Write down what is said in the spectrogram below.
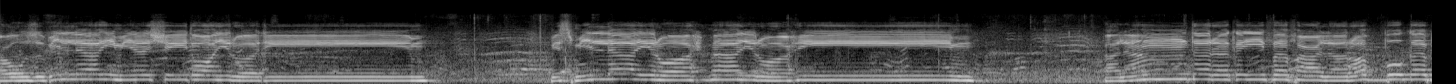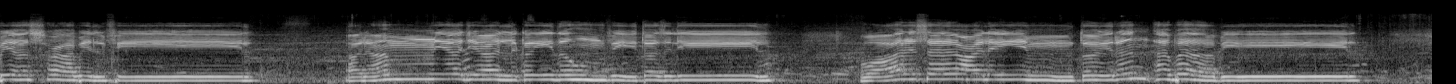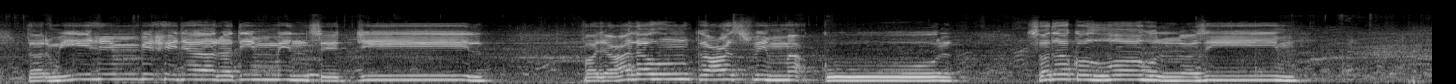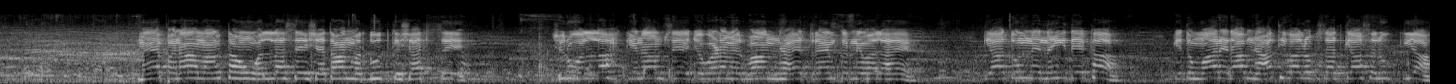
أعوذ بالله من الشيطان الرجيم. بسم الله الرحمن الرحيم. ألم تر كيف فعل ربك بأصحاب الفيل؟ ألم يجعل كيدهم في تذليل؟ وأرسل عليهم طيرا أبابيل. ترميهم بحجارة من سجيل فجعلهم كعصف مأكول. صدق الله العظيم. میں پناہ مانگتا ہوں اللہ سے، شیطان مردود کے شر سے۔ شروع اللہ کے نام سے، جو بڑا مہربان نہایت رحم کرنے والا ہے۔ کیا تم نے نہیں دیکھا کہ تمہارے رب نے ہاتھی والوں کے ساتھ کیا سلوک کیا؟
